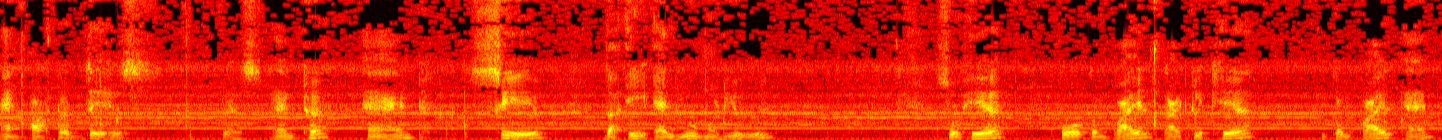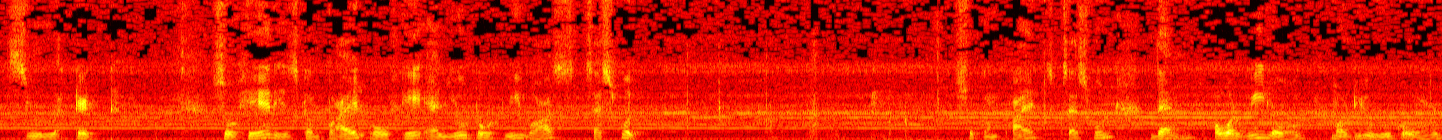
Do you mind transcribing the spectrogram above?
and after this press enter and save the ALU module so here for compile right click here compile and select it so here is compile of ALU.v was successful so compile successful then our vlog module code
